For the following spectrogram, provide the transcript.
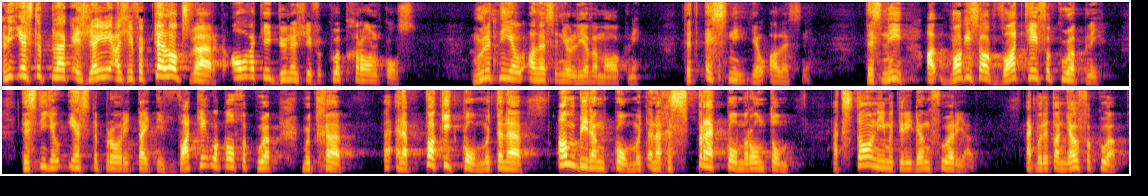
in die eerste plek is jy nie as jy vir Kellogg's werk, al wat jy doen is jy verkoop graankos. Moet dit nie jou alles in jou lewe maak nie. Dit is nie jou alles nie. Dis nie maak nie saak wat jy verkoop nie. Dis nie jou eerste prioriteit nie. Wat jy ook al verkoop, moet ge in 'n pakkie kom, moet in 'n aanbieding kom, moet in 'n gesprek kom rondom. Ek staan hier met hierdie ding voor jou. Ek moet dit aan jou verkoop.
